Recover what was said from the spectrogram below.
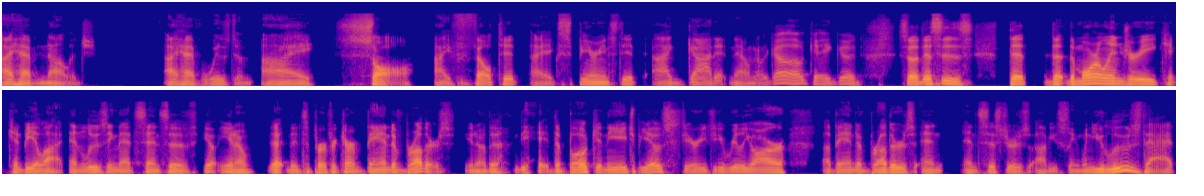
I have knowledge. I have wisdom. I saw. I felt it. I experienced it. I got it. Now I'm like, oh, okay, good. So this is the the, the moral injury can, can be a lot, and losing that sense of you know, you know, it's a perfect term, band of brothers. You know, the the the book and the HBO series, you really are a band of brothers and and sisters. Obviously, when you lose that,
